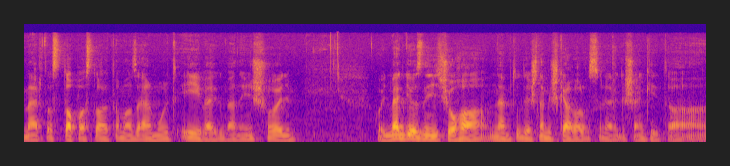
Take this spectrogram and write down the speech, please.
mert azt tapasztaltam az elmúlt években is, hogy, hogy meggyőzni soha nem tud, és nem is kell valószínűleg senkit a,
